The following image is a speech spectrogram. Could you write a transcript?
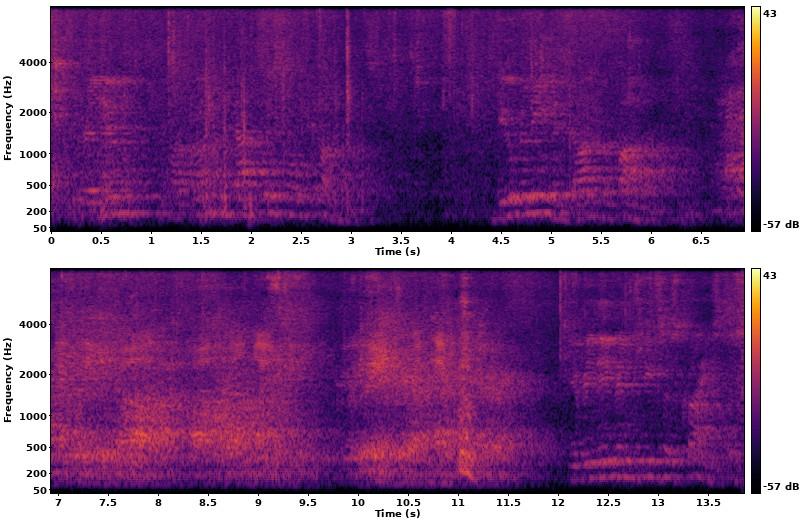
to renew our own baptismal covenants. Do you believe in God the Father? Do you believe in Jesus Christ, the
